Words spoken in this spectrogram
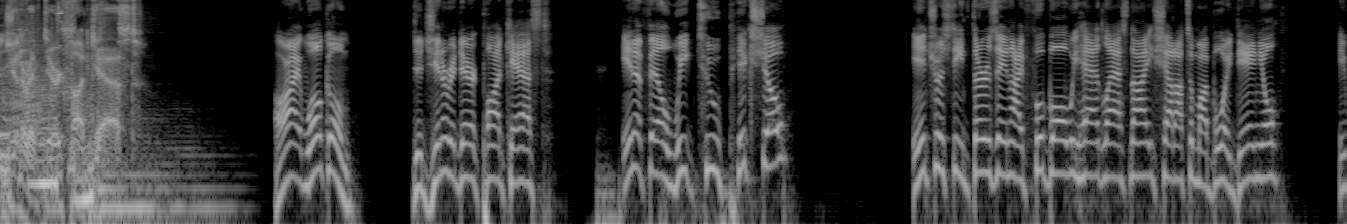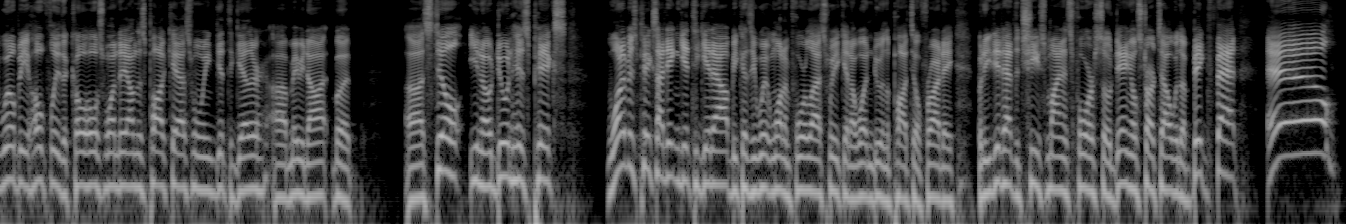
Degenerate Derek Podcast. All right, welcome. Degenerate Derek Podcast. NFL Week 2 pick show. Interesting Thursday night football we had last night. Shout out to my boy Daniel. He will be hopefully the co-host one day on this podcast when we get together. Uh, maybe not, but uh, still, you know, doing his picks. One of his picks I didn't get to get out because he went one and four last week, and I wasn't doing the pod till Friday. But he did have the Chiefs minus four, so Daniel starts out with a big fat L.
